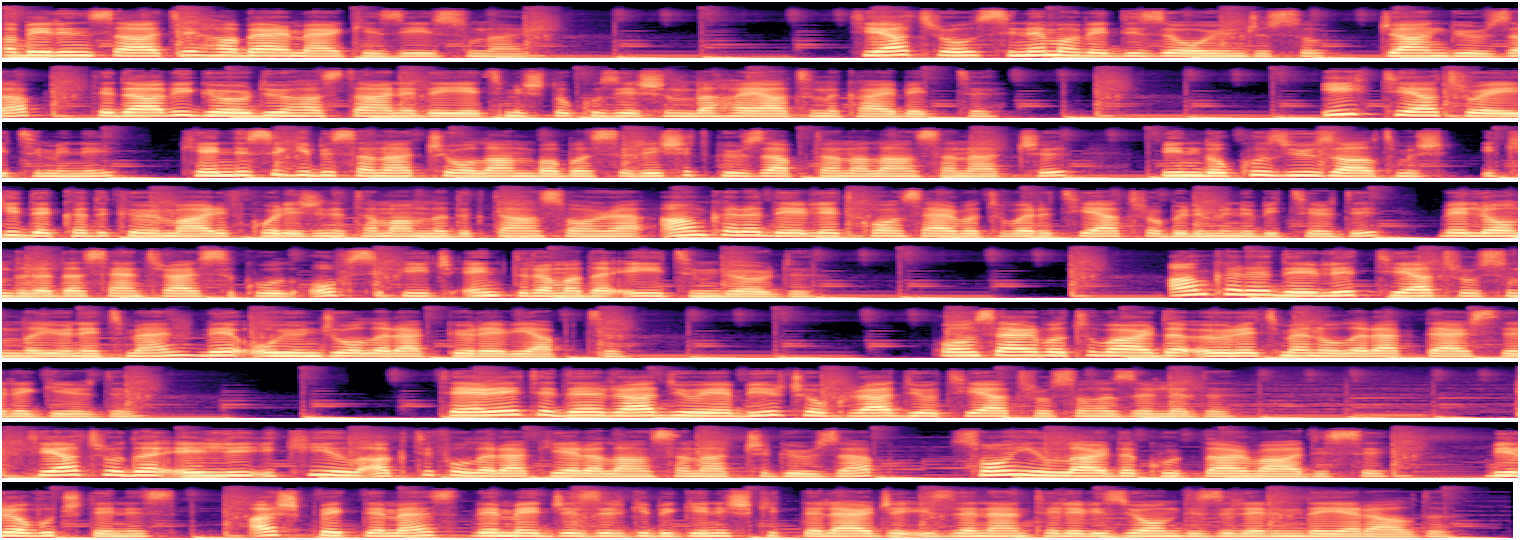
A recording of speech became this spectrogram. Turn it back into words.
Haberin Saati haber merkeziyi sunar. Tiyatro, sinema ve dizi oyuncusu Can Gürzap, tedavi gördüğü hastanede 79 yaşında hayatını kaybetti. İlk tiyatro eğitimini, kendisi gibi sanatçı olan babası Reşit Gürzap'tan alan sanatçı, 1962'de Kadıköy Marif Koleji'ni tamamladıktan sonra Ankara Devlet Konservatuvarı tiyatro bölümünü bitirdi ve Londra'da Central School of Speech and Drama'da eğitim gördü. Ankara Devlet Tiyatrosu'nda yönetmen ve oyuncu olarak görev yaptı. Konservatuvarda öğretmen olarak derslere girdi. TRT'de radyoya birçok radyo tiyatrosu hazırladı. Tiyatroda 52 yıl aktif olarak yer alan sanatçı Gürzap, son yıllarda Kurtlar Vadisi, Bir Avuç Deniz, Aşk Beklemez ve Medcezir gibi geniş kitlelerce izlenen televizyon dizilerinde yer aldı.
